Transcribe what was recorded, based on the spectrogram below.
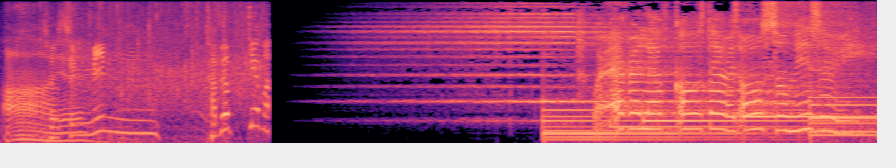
아, 예. 조승민 가볍게 마- Wherever love goes, there is also misery.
